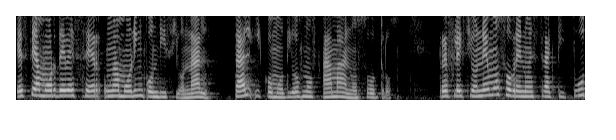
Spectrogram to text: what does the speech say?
Este amor debe ser un amor incondicional, tal y como Dios nos ama a nosotros. Reflexionemos sobre nuestra actitud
